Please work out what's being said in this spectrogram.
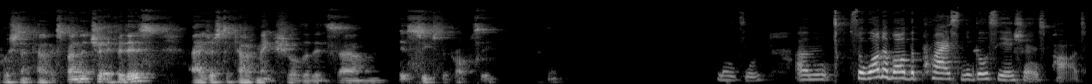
pushing that kind of expenditure? If it is, uh, just to kind of make sure that it's um, it suits the property. I think. Amazing. Um, so what about the price negotiations part?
